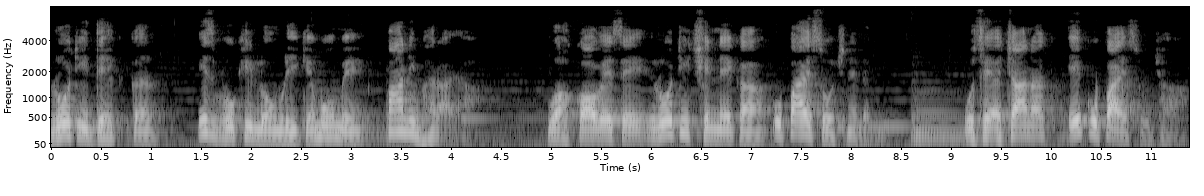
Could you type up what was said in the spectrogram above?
रोटी देखकर इस भूखी लोमड़ी के मुँह में पानी भर आया। वह कौवे से रोटी छीनने का उपाय सोचने लगी। उसे अचानक एक उपाय सूझा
